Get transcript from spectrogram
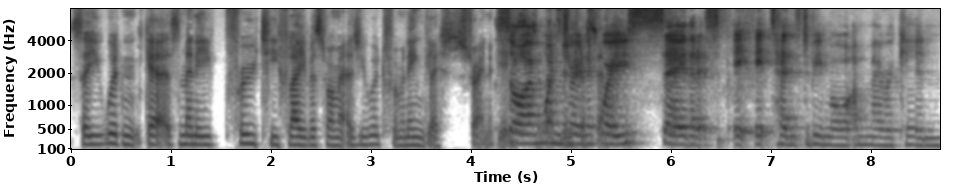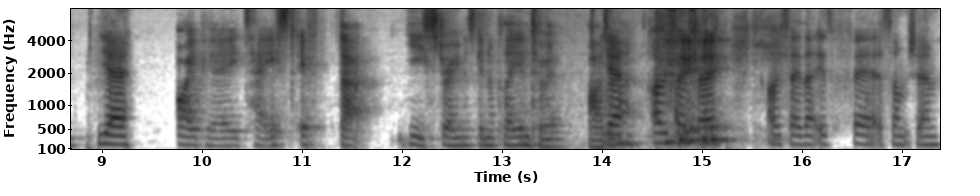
So you wouldn't get as many fruity flavours from it as you would from an English strain of yeast. So I'm that's wondering if where you say that it's it, it tends to be more American Yeah, IPA taste, if that yeast strain is going to play into it. I Yeah, know. I would say so. I would say that is a fair assumption.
